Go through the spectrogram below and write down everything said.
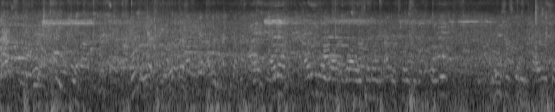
that's what DLC. I, don't, I think she's getting tired, so.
